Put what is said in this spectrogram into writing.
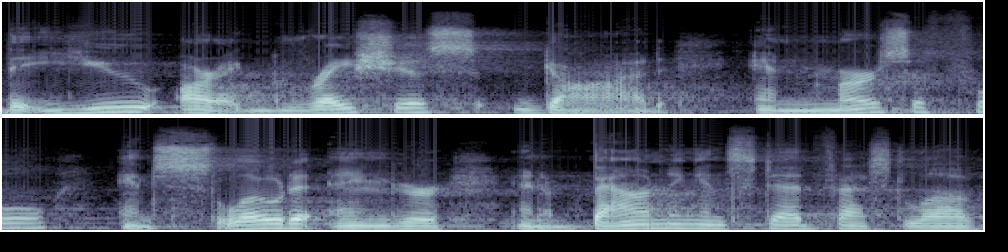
that you are a gracious God and merciful and slow to anger and abounding in steadfast love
